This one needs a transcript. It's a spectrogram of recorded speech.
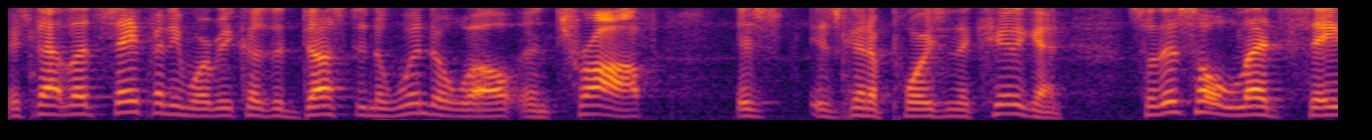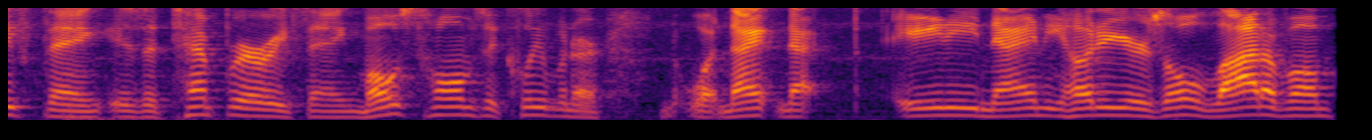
It's not lead safe anymore because the dust in the window well and trough is is going to poison the kid again. So this whole lead safe thing is a temporary thing. Most homes in Cleveland are what ni- ni- 80, 90, 100 years old. A lot of them,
